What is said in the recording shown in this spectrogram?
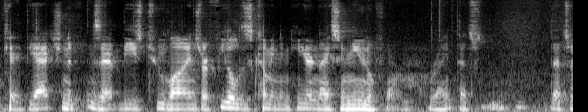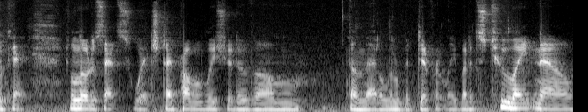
Okay, the action is at these two lines. Our field is coming in here nice and uniform, right? That's that's okay. You'll notice that switched. I probably should have um, done that a little bit differently, but it's too late now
